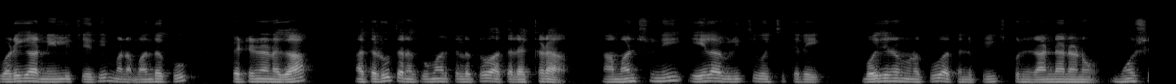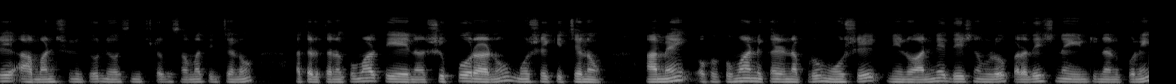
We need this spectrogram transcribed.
వడిగా నీళ్ళు చేది మన మందకు పెట్టననగా అతడు తన కుమార్తెలతో అతడెక్కడ? ఆ మనుషుని ఎలా విడిచి వచ్చి తిరిగి భోజనమునకు అతన్ని పిలుచుకొని రాండానను. మోషే ఆ మనుషునితో నివసించుటకు సమ్మతించను. అతడు తన కుమార్తె అయిన షిప్పోరాను మోషేకిచ్చెను. ఆమె ఒక కుమారుని కరినప్పుడు మోషే నేను అన్య దేశంలో పరదేశిన ఇంటిని అనుకొని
